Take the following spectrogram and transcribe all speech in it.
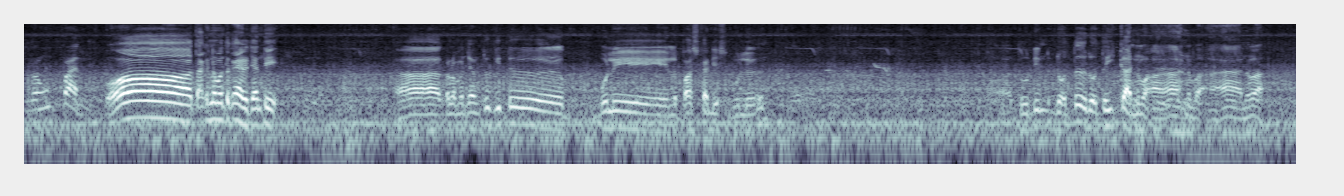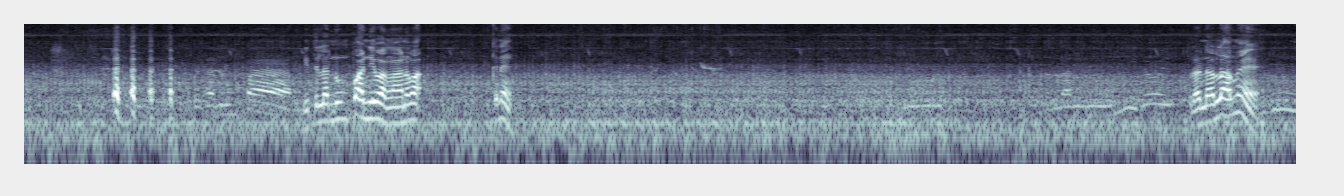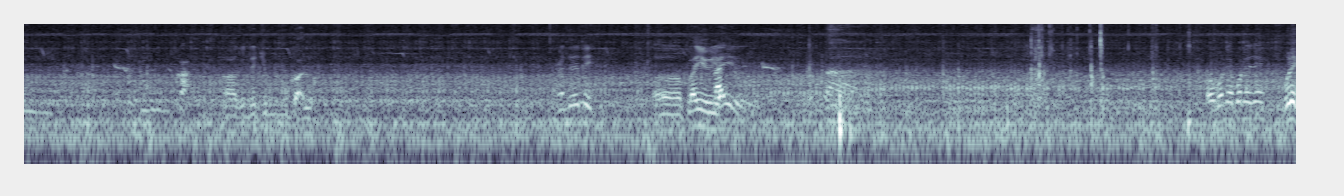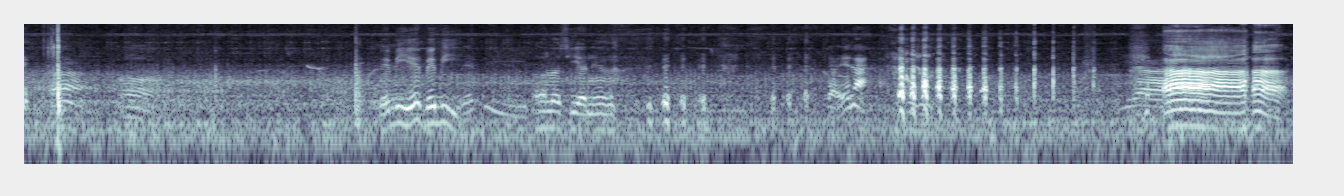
Kurang umpan. Oh, tak kena mata kail cantik. Ah, kalau macam tu kita boleh lepaskan dia semula. Ah, tu dia doktor doktor ikan nampak. Ah, nampak. Ah, nampak. Terlalu umpan. Dia telah numpan dia bang, ha, nampak? Kena? Dalam ni Pelan dalam eh? Hmm. Tunggu buka. Ha, kita cuba buka dulu. Ada ni. Uh, plier je. Layar. Oh, boleh, boleh je. Boleh? Ha. Ha. Baby eh, baby. Jadi. Alah siannya. Tak enak. ya. Ah.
